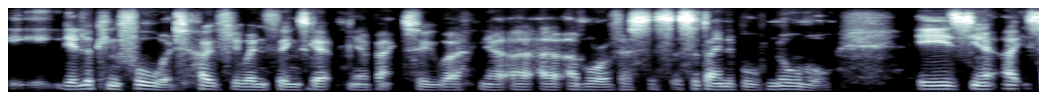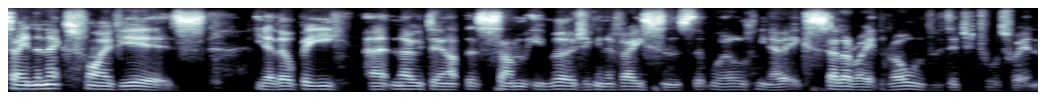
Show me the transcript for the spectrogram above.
you're looking forward hopefully when things get you know back to uh, you know a, a, more of a, sustainable normal is you know say in the next five years you know there'll be uh, no doubt that some emerging innovations that will you know accelerate the role of the digital twin.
